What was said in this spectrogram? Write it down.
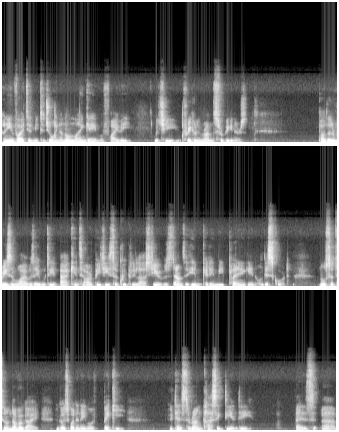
and he invited me to join an online game of 5e, which he frequently runs for beginners. Part of the reason why I was able to get back into RPG so quickly last year was down to him getting me playing again on Discord, and also to another guy who goes by the name of Becky. who tends to run classic D&D that is uh,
